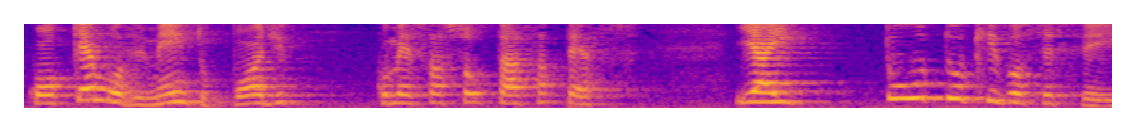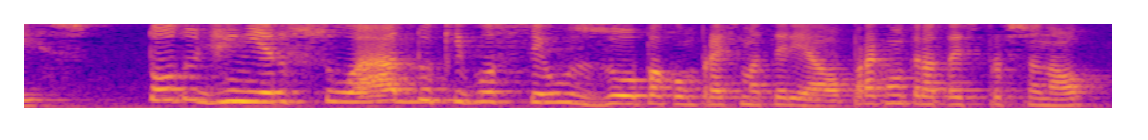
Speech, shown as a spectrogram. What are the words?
qualquer movimento pode começar a soltar essa peça. E aí, tudo que você fez, todo o dinheiro suado que você usou para comprar esse material, para contratar esse profissional,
